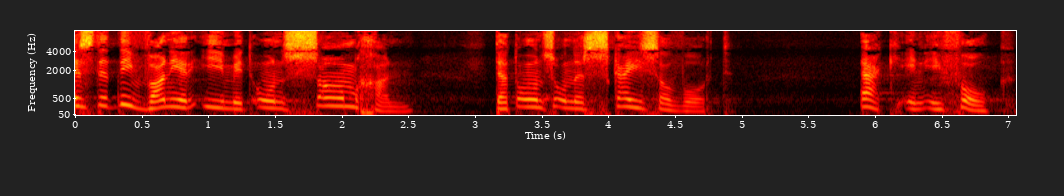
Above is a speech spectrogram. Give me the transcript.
is dit nie wanneer u met ons saamgaan dat ons onderskei sal word ek en u volk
